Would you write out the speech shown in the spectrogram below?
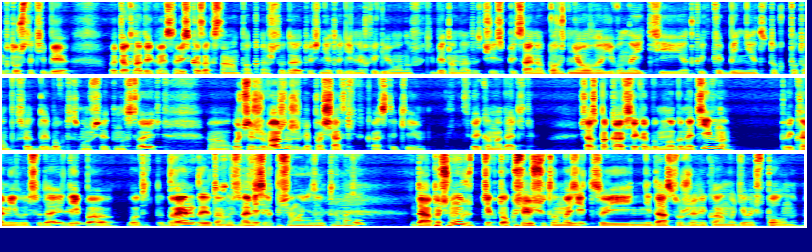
Ну, потому что тебе, во-первых, надо рекламироваться на весь Казахстан пока что, да, то есть нет отдельных регионов. Тебе там надо через специального партнера его найти, открыть кабинет, и только потом после этого, дай бог, ты сможешь все это настроить. А, Очень же важно же для площадки как раз-таки рекламодатель. Сейчас пока все как бы много нативно рекламируются, да, либо вот бренды там Хочешь на весь почему они так тормозят? Да, почему ТикТок все еще тормозит и не даст уже рекламу делать в полную?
